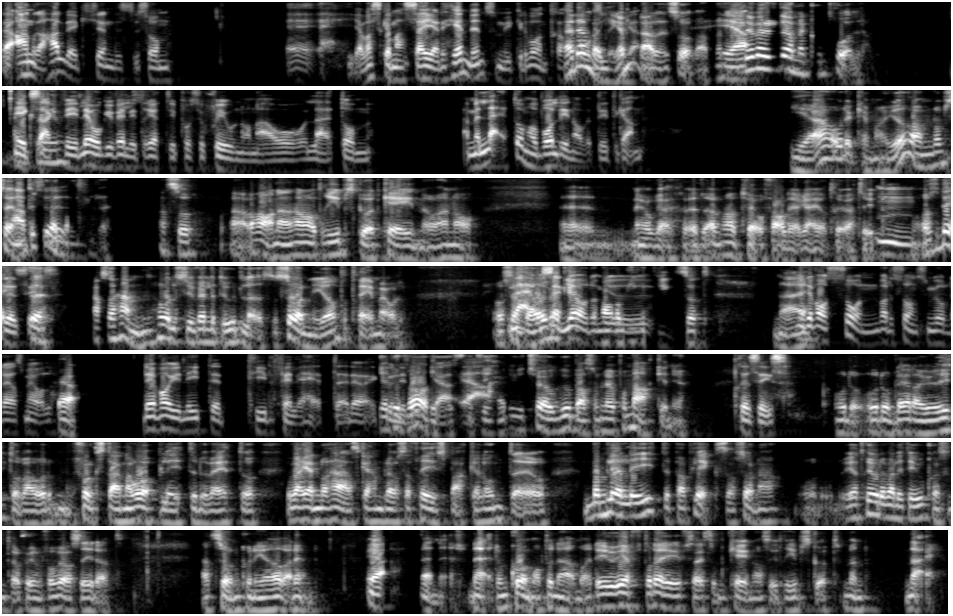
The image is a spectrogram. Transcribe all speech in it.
Det andra halvlek kändes det som... Eh, ja, vad ska man säga? Det hände inte så mycket. Det var en Ja, den var transportsträcka. jämnare så va. Men Ja. det var ju det där med kontroll. Exakt. Vi låg ju väldigt rätt i positionerna och lät dem... Ja, men lät dem ha bollinnehavet lite grann. Ja, och det kan man ju göra om de sen inte Absolut. till det. Alltså, han, han har ett ribbskott, Kane, och han har eh, några, han har två farliga grejer tror jag typ. Mm, och så det, precis. Alltså han hålls ju väldigt uddlös och Sonny gör inte tre mål. Och Nej, och sen gör de ju- Så att, nej. Men det var Son, var det Son som gjorde deras mål? Ja. Det var ju lite tillfällighet. Det ja, det var det. lika. Vi ja, hade ju två gubbar som låg på marken ju. precis. Och då, och då blir det ju ytor va? och folk stannar upp lite du vet. Och, och vad händer här? Ska han blåsa frispark eller inte? Och man blir lite perplex av sådana. Och jag tror det var lite okoncentration från vår sida att, att Son kunde göra den. Ja. Men eh, nej, de kommer inte närmare. Det är ju efter det i och för sig som Kane har sitt ribbskott. Men nej.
